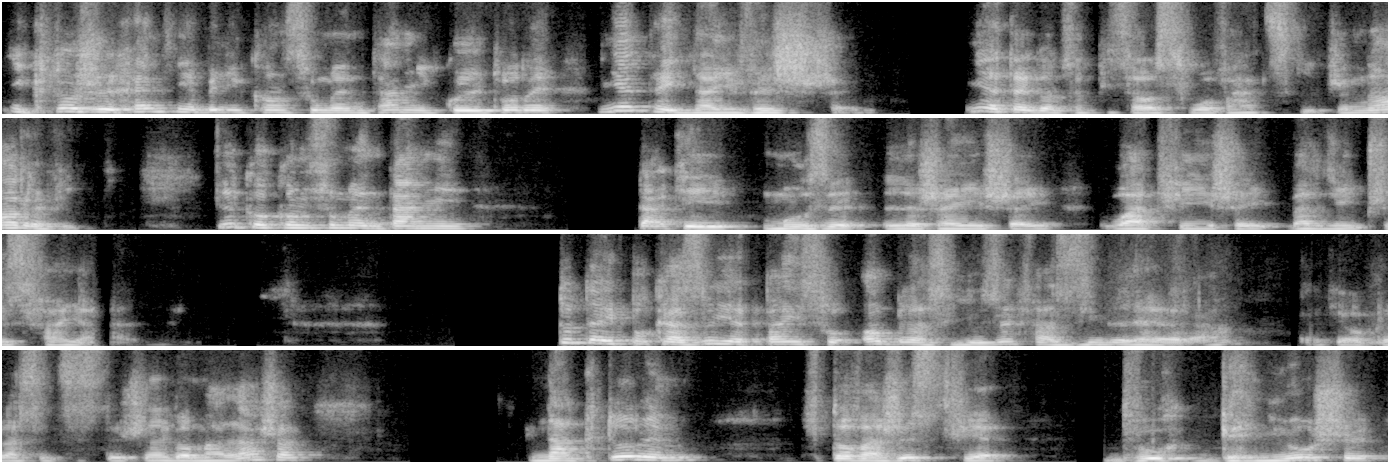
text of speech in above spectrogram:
i którzy chętnie byli konsumentami kultury nie tej najwyższej, nie tego, co pisał Słowacki czy Norwid, tylko konsumentami takiej muzy lżejszej, łatwiejszej, bardziej przyswajalnej. Tutaj pokazuję Państwu obraz Józefa Zimlera, takiego klasycystycznego malarza, na którym w towarzystwie dwóch geniuszy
